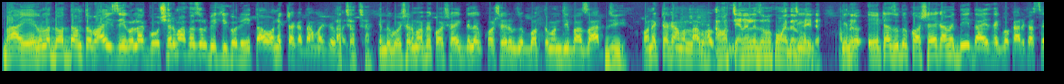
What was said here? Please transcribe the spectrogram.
ভাই এগুলা দরদাম তো ভাই যেগুলা গোসের মাপে জল বিক্রি করি তাও অনেক টাকা দাম আসবে আচ্ছা আচ্ছা। কিন্তু গোশের মাপে কষাইক দিলে কষের বর্তমান যে বাজার জি। অনেক টাকা আমার লাভ হবে। আমার চ্যানেলের জন্য কমাই দেন ভাই এটা। কিন্তু এটা যদি কষাইক আমি দিই দায় থাকব কার কাছে?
